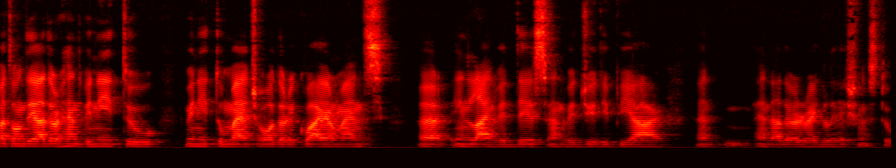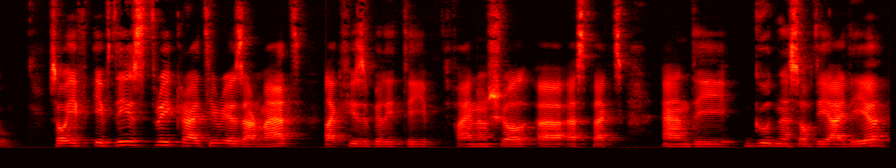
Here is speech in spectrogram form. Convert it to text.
But on the other hand, we need to we need to match all the requirements uh, in line with this and with GDPR and and other regulations too. So if, if these three criteria are met, like feasibility, financial uh, aspects, and the goodness of the idea,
